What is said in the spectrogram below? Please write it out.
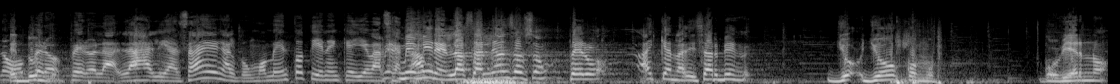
No, Es dundo. pero, pero la- las alianzas en algún momento tienen que llevarse a cabo. Miren, las alianzas son, pero hay que analizar bien. Yo, yo como gobierno,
